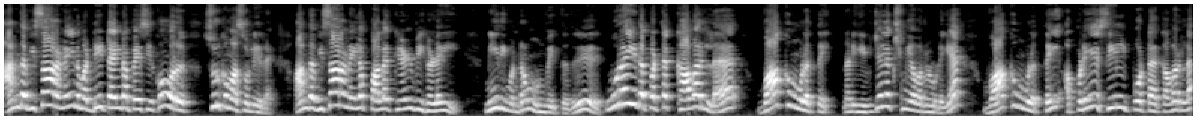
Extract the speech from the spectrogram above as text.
அந்த விசாரணை நம்ம டீடைல்டா பேசியிருக்கோம் ஒரு சுருக்கமா சொல்லிடுறேன். அந்த விசாரணையில பல கேள்விகளை நீதிமன்றம் முன்வைத்தது. உரையிடப்பட்ட கவர்ல வாக்குமூலத்தை நடிகை விஜயலட்சுமி அவர்களுடைய வாக்குமூலத்தை அப்படியே சீல் போட்ட கவர்ல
